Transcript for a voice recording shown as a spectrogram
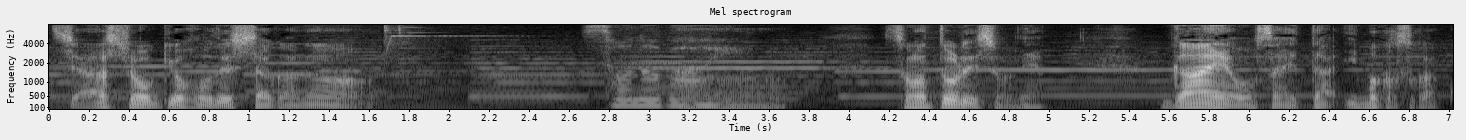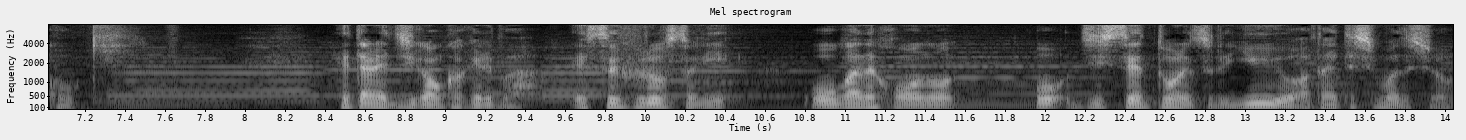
じゃあ消去法でしたかな。その場合その通りでしょうね。岩塩を抑えた今こそが後期。下手に時間をかければ、S フロストに大金法のを実践等にする猶予を与えてしまうでしょう。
